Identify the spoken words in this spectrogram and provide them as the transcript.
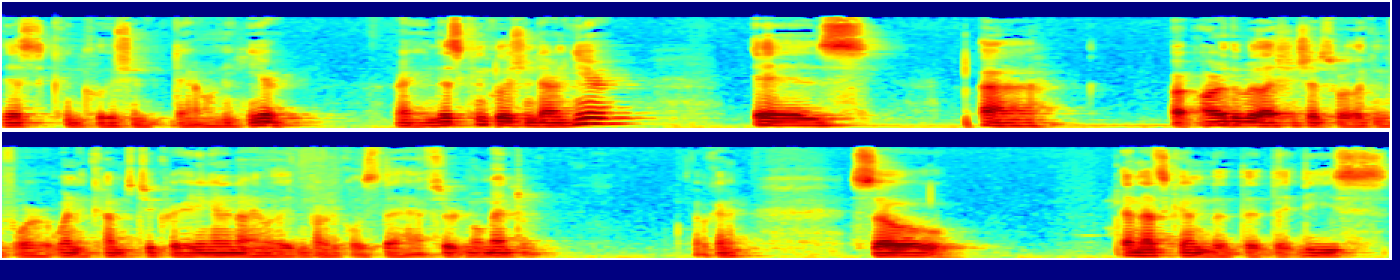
this conclusion down here. Right? And this conclusion down here is uh, are are the relationships we're looking for when it comes to creating and annihilating particles that have certain momentum. Okay, so and that's going to the, the, these.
